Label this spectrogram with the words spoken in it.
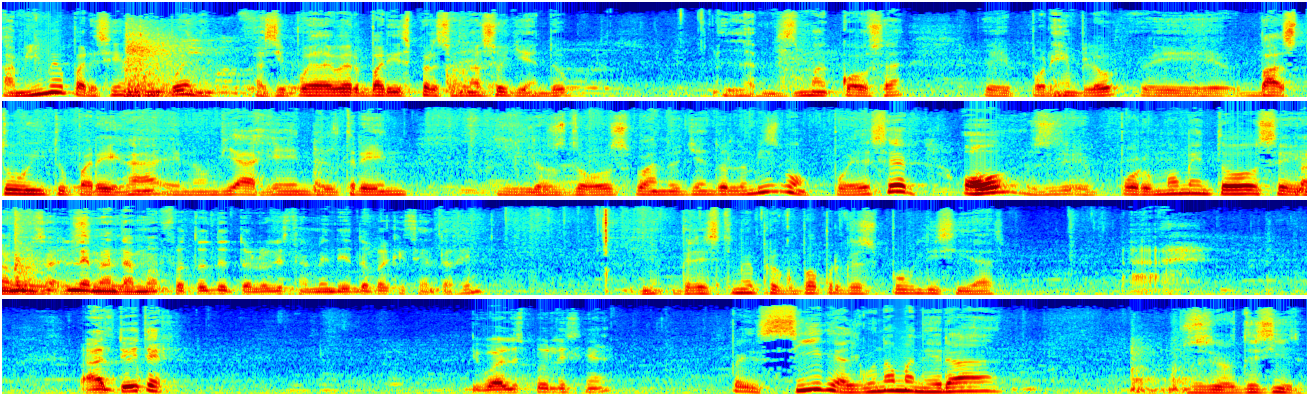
A mí me parece muy bueno. Así puede haber varias personas oyendo la misma cosa eh, por ejemplo, eh, vas tú y tu pareja en un viaje en el tren y los dos van oyendo lo mismo, puede ser. O eh, por un momento se... Vamos a- se- le mandamos fotos de todo lo que están vendiendo para que se antojen. Pero es que me preocupa porque eso es publicidad. Al Twitter. Igual es publicidad. Pues sí, de alguna manera, pues es decir,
